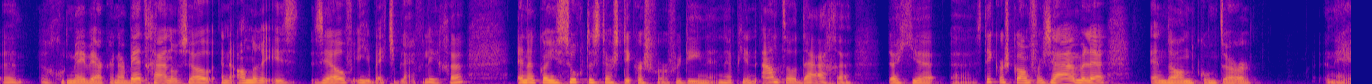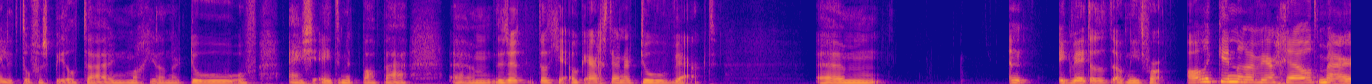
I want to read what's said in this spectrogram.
eh, goed meewerken, naar bed gaan of zo. En de andere is zelf in je bedje blijven liggen. En dan kan je ochtends daar stickers voor verdienen. En heb je een aantal dagen dat je eh, stickers kan verzamelen. En dan komt er een hele toffe speeltuin. Mag je dan naartoe? Of ijsje eten met papa. Ehm, dus dat, je ook ergens daar naartoe werkt. Ehm, en ik weet dat het ook niet voor alle kinderen weer geldt. Maar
